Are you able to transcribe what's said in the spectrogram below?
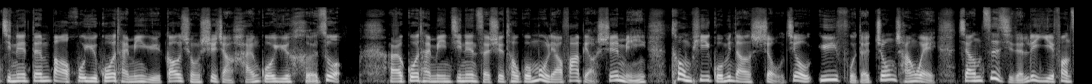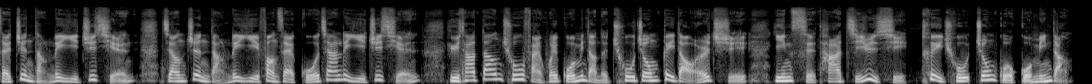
今天登报呼吁郭台铭与高雄市长韩国瑜合作。而郭台铭今天则是透过幕僚发表声明，痛批国民党守旧迂腐的中常委，将自己的利益放在政党利益之前，将政党利益放在国家利益之前，与他当初返回国民党的初衷背道而驰。因此，他即日起退出中国国民党。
